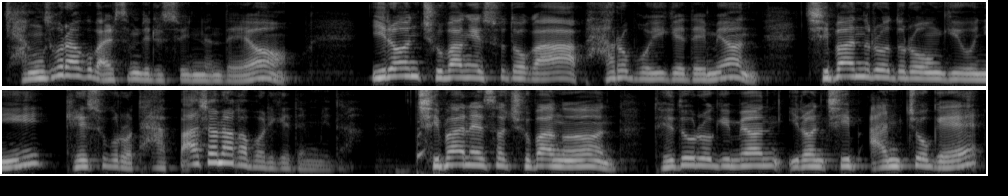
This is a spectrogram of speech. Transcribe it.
장소라고 말씀드릴 수 있는데요. 이런 주방의 수도가 바로 보이게 되면 집안으로 들어온 기운이 계속으로 다 빠져나가 버리게 됩니다. 집안에서 주방은 되도록이면 이런 집 안쪽에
